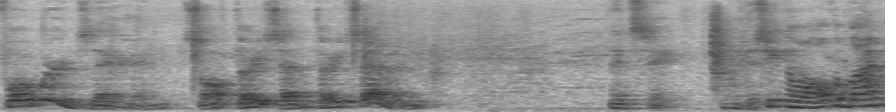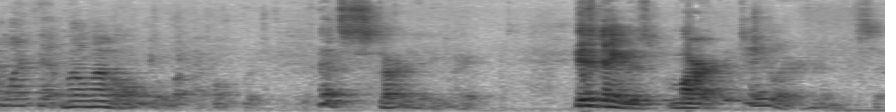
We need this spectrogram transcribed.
four words there in Psalm 37, 37. Let's see. Does he know all the Bible like that? Well, not all the Bible, but that's start anyway. His name is Mark Taylor. So.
